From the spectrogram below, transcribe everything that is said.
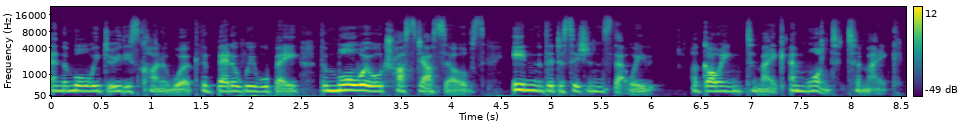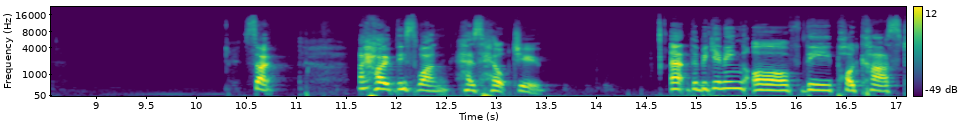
and the more we do this kind of work, the better we will be, the more we will trust ourselves in the decisions that we are going to make and want to make. So, I hope this one has helped you. At the beginning of the podcast,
